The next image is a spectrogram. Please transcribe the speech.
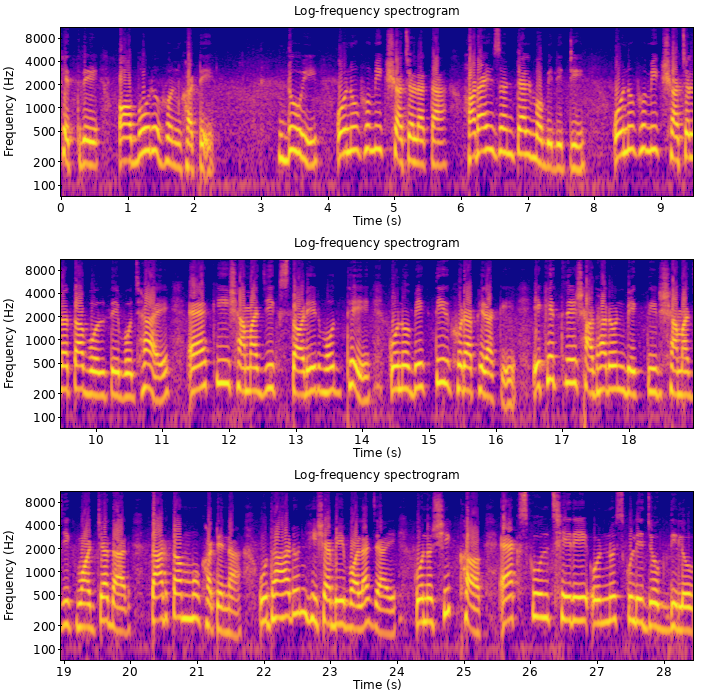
ক্ষেত্রে অবরোহণ ঘটে। দুই অনুভূমিক সচলতা হরাইজন্টাল মোবিলিটি অনুভূমিক সচলতা বলতে বোঝায় একই সামাজিক স্তরের মধ্যে কোনো ব্যক্তির ঘোরাফেরাকে। এক্ষেত্রে সাধারণ ব্যক্তির সামাজিক মর্যাদার তারতম্য ঘটে না। উদাহরণ হিসাবে বলা যায়, কোনো শিক্ষক এক স্কুল ছেড়ে অন্য স্কুলে যোগ দিল,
